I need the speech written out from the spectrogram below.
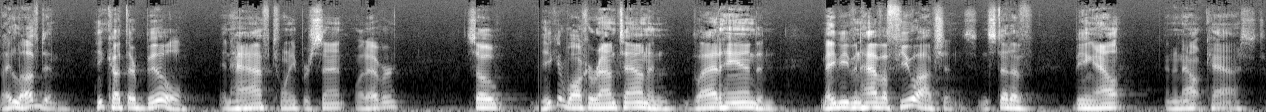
they loved him. He cut their bill in half, 20%, whatever. So he could walk around town and glad hand and maybe even have a few options instead of being out and an outcast.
